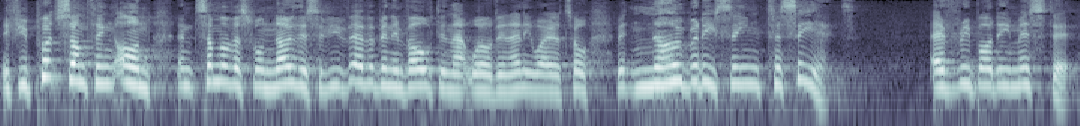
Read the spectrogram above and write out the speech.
if you put something on, and some of us will know this if you've ever been involved in that world in any way at all, but nobody seemed to see it. Everybody missed it.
